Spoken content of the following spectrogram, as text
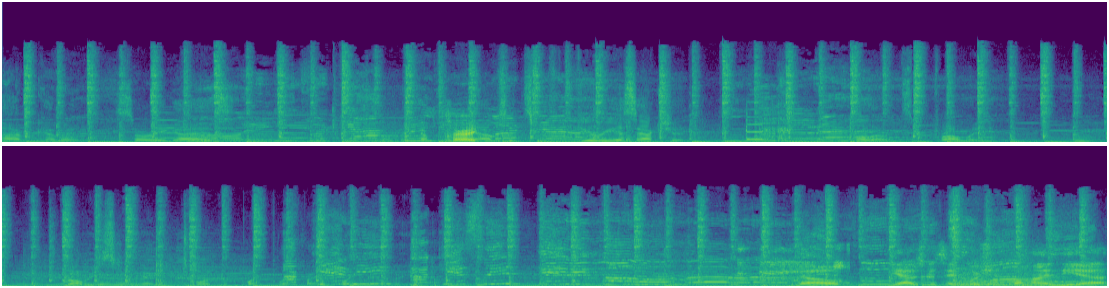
I'm coming. Sorry, guys. I'll make up It's for alright. absence with furious action. Although it's probably probably just gonna get torn point blank by a plate there, but yeah. No. Yeah, I was gonna say pushing behind the. uh...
